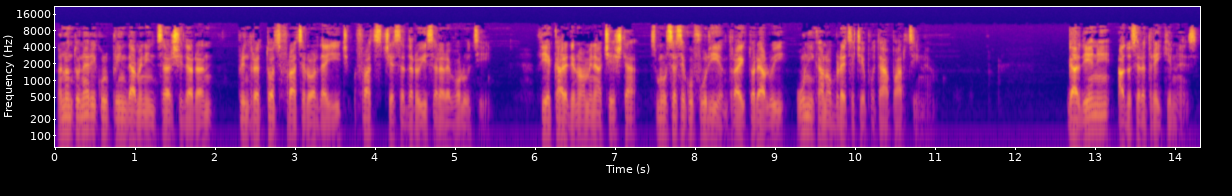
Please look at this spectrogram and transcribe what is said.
în întunericul plin de amenințări și de răni, printre toți fraților de aici, frați ce se dăruiseră revoluției. Fiecare din oamenii aceștia smulsese cu furie în traiectoria lui unica noblețe ce putea aparține. Gardienii aduseră trei chinezi,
